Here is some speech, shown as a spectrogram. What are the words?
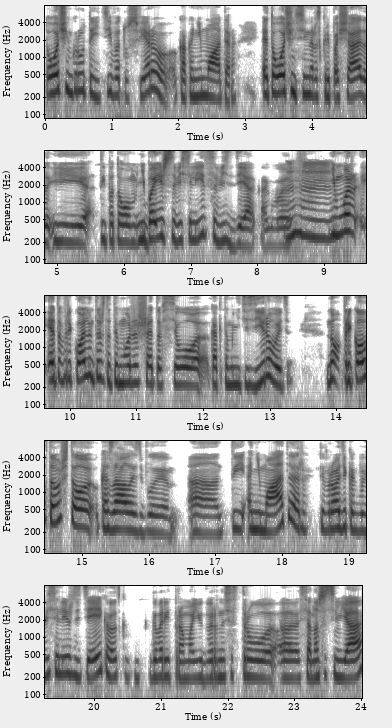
то очень круто идти в эту сферу как аниматор. Это очень сильно раскрепощает, и ты потом не боишься веселиться везде, как бы. Mm-hmm. И мож... это прикольно, то, что ты можешь это все как-то монетизировать, но прикол в том, что, казалось бы, э, ты аниматор, ты вроде как бы веселишь детей, как говорит про мою двоюродную сестру э, вся наша семья.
